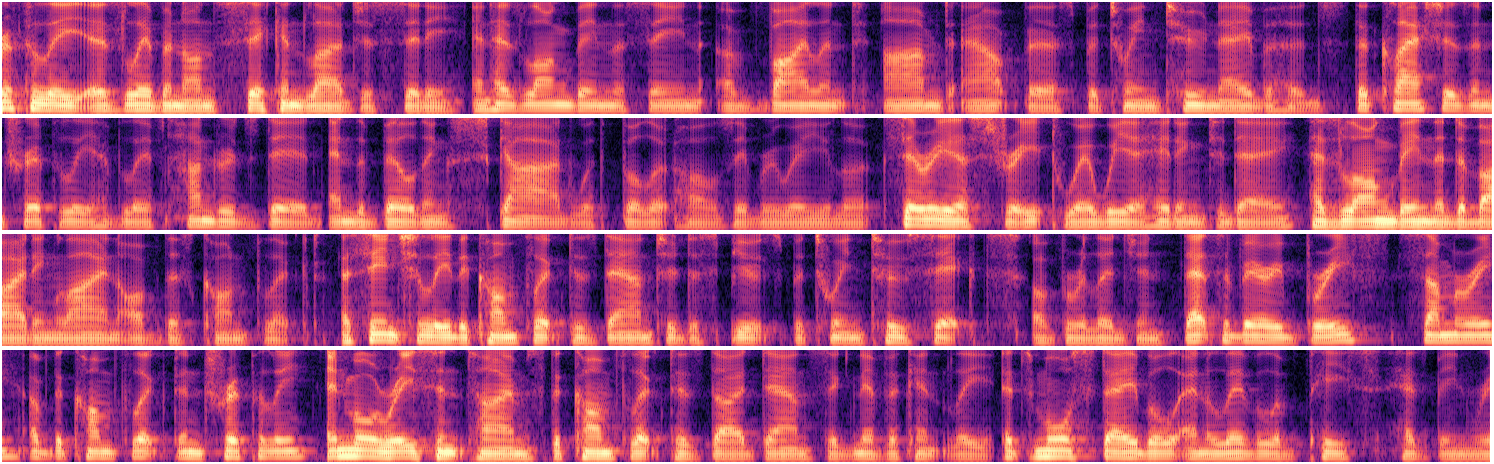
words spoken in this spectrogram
Tripoli is Lebanon's second largest city and has long been the scene of violent armed outbursts between two neighborhoods. The clashes in Tripoli have left hundreds dead and the buildings scarred with bullet holes everywhere you look. Syria Street, where we are heading today, has long been the dividing line of this conflict. Essentially, the conflict is down to disputes between two sects of religion. That's a very brief summary of the conflict in Tripoli. In more recent times, the conflict has died down significantly it's more stable and a level of peace has been reached.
